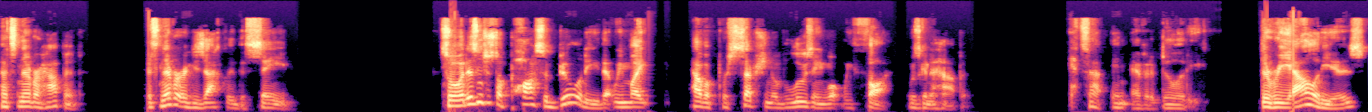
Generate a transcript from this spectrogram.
That's never happened. It's never exactly the same. So it isn't just a possibility that we might have a perception of losing what we thought was going to happen. It's that inevitability. The reality is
